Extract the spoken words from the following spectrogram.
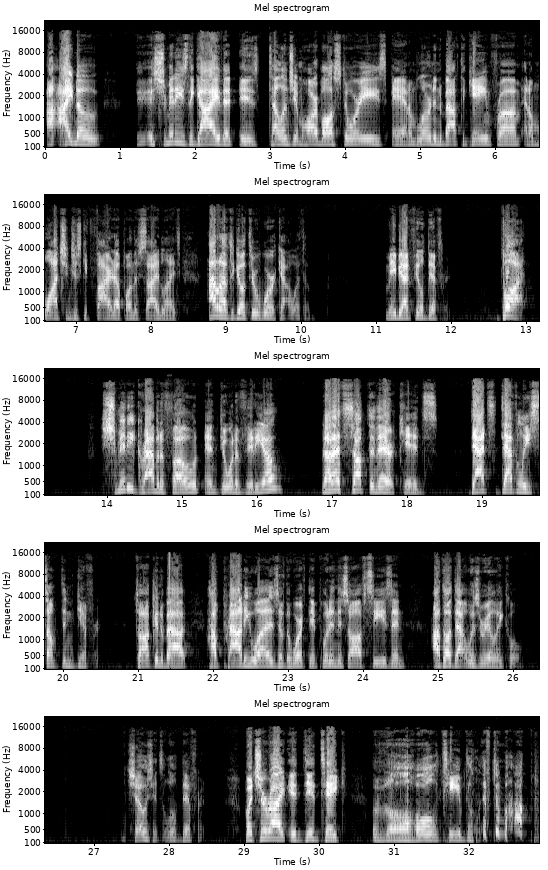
I, I know Schmitty's the guy that is telling Jim Harbaugh stories, and I'm learning about the game from, and I'm watching just get fired up on the sidelines. I don't have to go through a workout with him. Maybe I'd feel different. But Schmitty grabbing a phone and doing a video, now that's something there, kids. That's definitely something different. Talking about how proud he was of the work they put in this off season, I thought that was really cool. It shows you it's a little different. But you're right, it did take the whole team to lift him up.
